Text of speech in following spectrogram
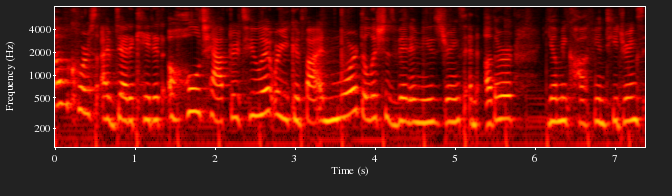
of course, I've dedicated a whole chapter to it where you can find more delicious Vietnamese drinks and other yummy coffee and tea drinks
